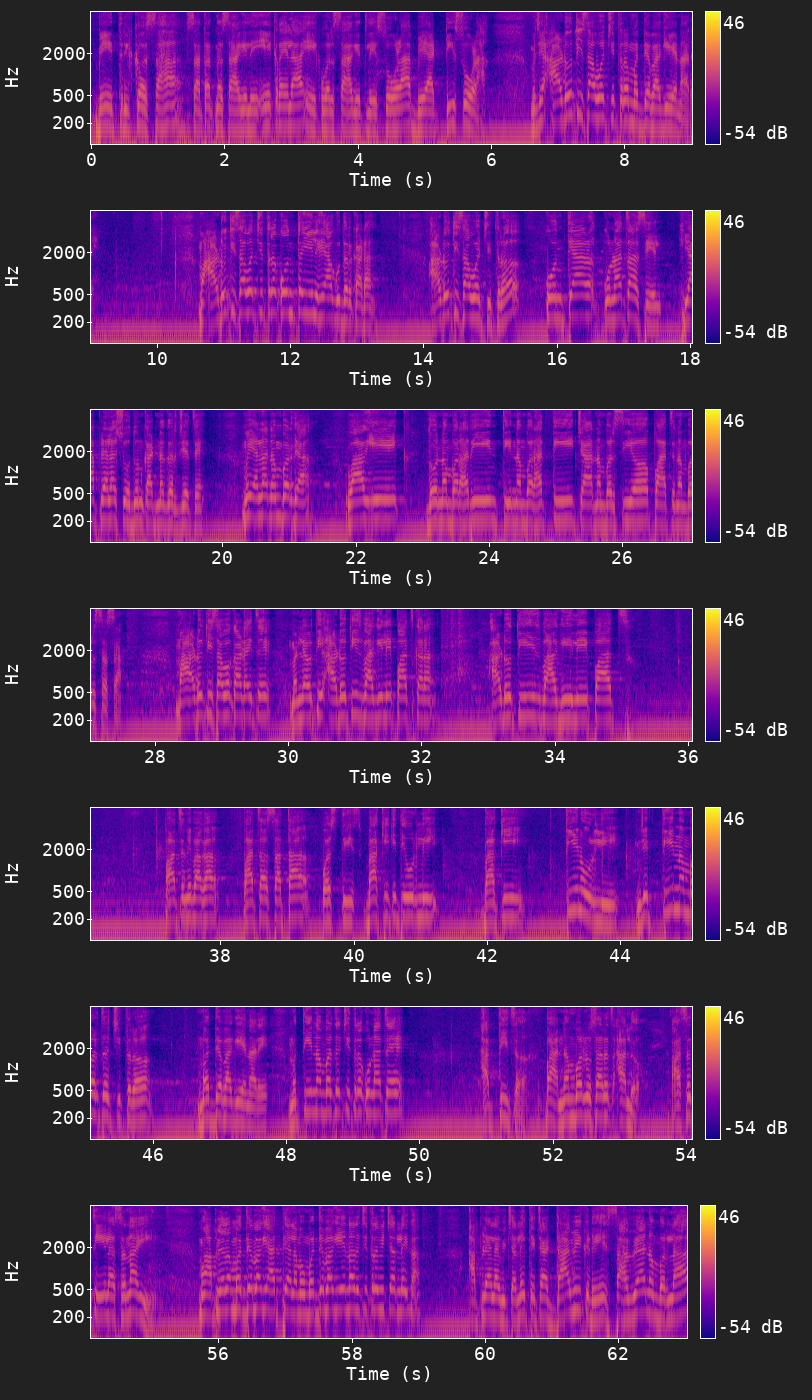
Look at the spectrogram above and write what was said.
बे त्रिक सहा सातातनं सहा गेले एक राहिला एक वर सहा घेतले सोळा बे आठी सोळा. म्हणजे अडोतीसावं चित्र मध्यभागी येणार आहे. मग अडोतीसावं चित्र कोणतं येईल हे अगोदर काढा. अडोतीसावं चित्र कोणत्या कोणाचं असेल हे आपल्याला शोधून काढणं गरजेचं आहे. मग याला नंबर द्या. वाघ एक दोन नंबर हरिण तीन नंबर हत्ती चार नंबर सिंह पाच नंबर ससा. मग अडोतीसावं काढायचं आहे म्हणल्यावरती अडोतीस भागिले पाच करा. अडोतीस भागिले पाच. पाचने भागा. पाचा साता पस्तीस. बाकी किती उरली? बाकी तीन उरली. म्हणजे तीन नंबरचं चित्र मध्यभागी येणार आहे. मग तीन नंबरचं चित्र कुणाचं आहे? हत्तीचं. पहा नंबरनुसारच आलं. असंच येईल असं नाही. मग आपल्याला मध्यभागी हत्ती आला. मग मध्यभागी येणारं चित्र विचारलंय का? आपल्याला विचारलंय त्याच्या डावीकडे सहाव्या नंबरला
